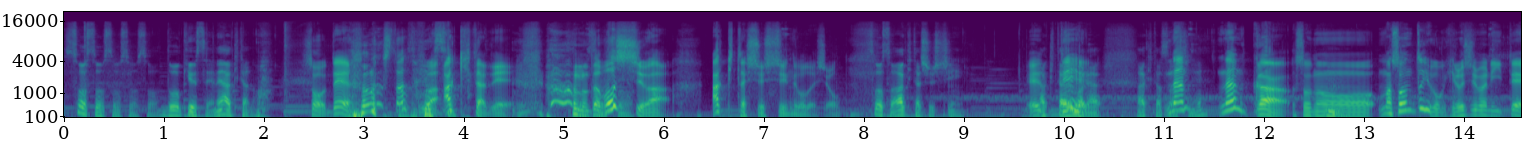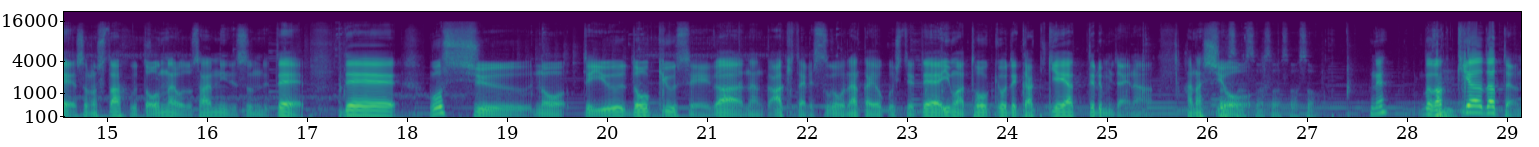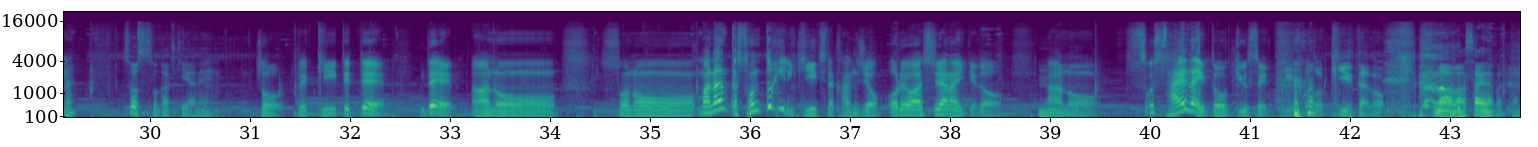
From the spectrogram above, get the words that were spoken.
そうそうそうそうそう。同級生ね、秋田の。そうで、そのスタッフは秋田で、ウォッシュは秋田出身ってことでしょ？そうそう、秋田出身。え秋田生まれで秋田育なちね。んなんかその、まあその時僕広島にいてそのスタッフと女の子と3人で住んでてでウォッシュのっていう同級生がなんか秋田ですごく仲良くしてて今は東京で楽器屋やってるみたいな話をそうそうそうそうそう。ね？楽器屋だったよね、そうそう、楽器屋ね。そうで聞いててであのーそのまあなんかその時に聞いてた感じよ。俺は知らないけど、うん。あのすごい冴えない同級生っていうことを聞いてたの。まあまあ、冴えなかったね。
